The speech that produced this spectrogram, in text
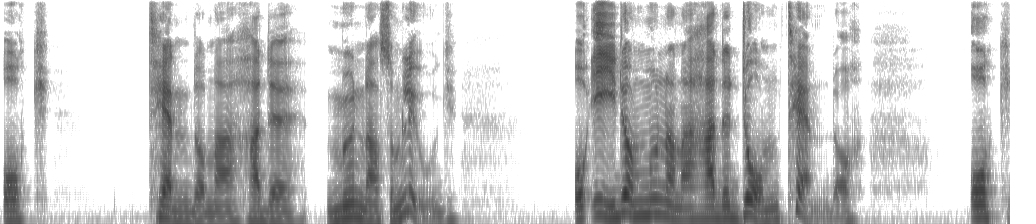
Och tänderna hade munnar som log. Och i de munnarna hade de tänder. Och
